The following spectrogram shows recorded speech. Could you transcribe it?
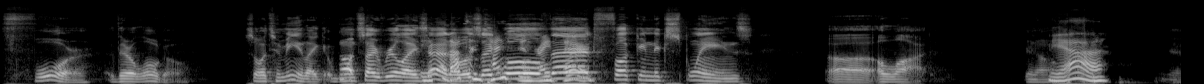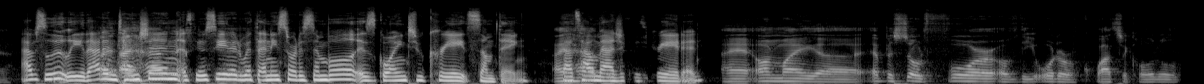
for their logo so to me like once I realized that I was like well right that there. fucking explains uh, a lot you know Yeah. Yeah. Absolutely. That I- I intention have- associated with any sort of symbol is going to create something. I That's how magic is created. I, on my uh, episode four of the Order of Quetzalcoatl,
